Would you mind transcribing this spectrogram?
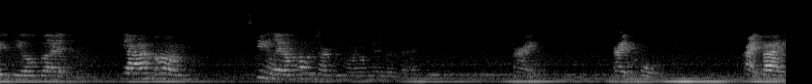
big deal, but yeah, I'm um it's getting late. I'll probably talk to you tomorrow. I'm gonna go to bed. All right. All right. Cool. All right. Bye.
